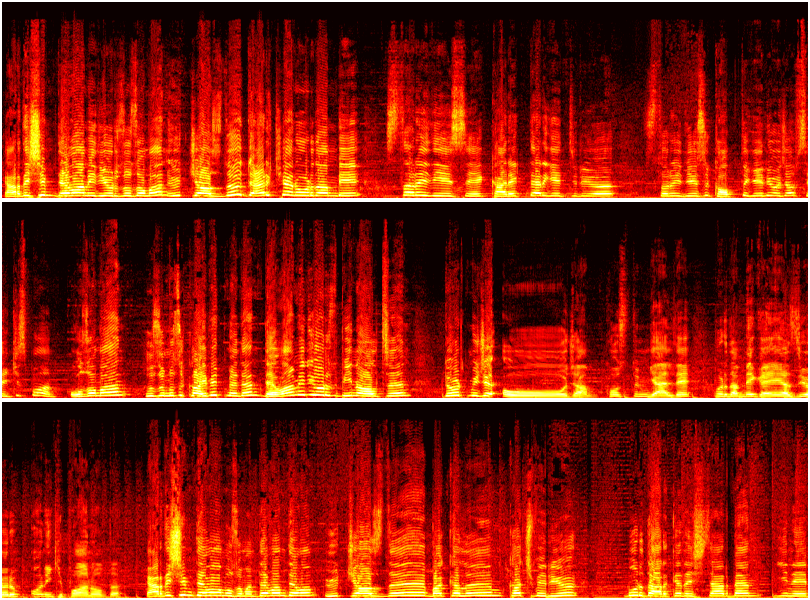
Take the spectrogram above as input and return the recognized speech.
Kardeşim devam ediyoruz o zaman. 3 yazdı derken oradan bir Star hediyesi karakter getiriyor. Star hediyesi kaptı geliyor hocam 8 puan. O zaman hızımızı kaybetmeden devam ediyoruz 1000 altın. 4 müce... Oo hocam kostüm geldi. Burada Mega'ya yazıyorum 12 puan oldu. Kardeşim devam o zaman devam devam. 3 yazdı bakalım kaç veriyor. Burada arkadaşlar ben yine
